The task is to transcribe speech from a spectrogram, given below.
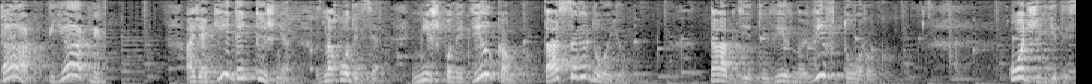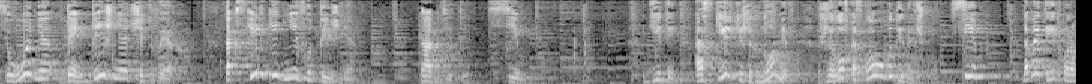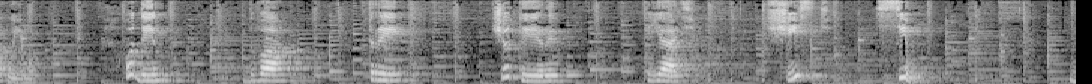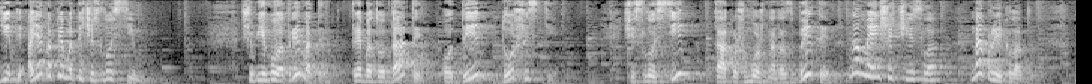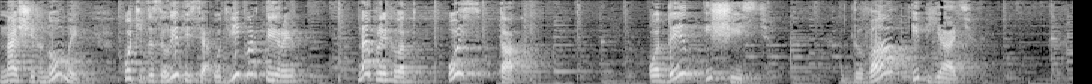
Так, п'ятниця. А який день тижня знаходиться між понеділком та середою? Так, діти, вірно, вівторок. Отже, діти, сьогодні день тижня четвер. Так скільки днів у тижня? Так, діти, сім. Діти, а скільки ж гномів жило в казковому будиночку? Сім. Давайте їх порахуємо. Один, два, три, чотири, п'ять, шість, сім. Діти, а як отримати число сім? Щоб його отримати, треба додати 1 до 6. Число 7 також можна розбити на менші числа. Наприклад, наші гноми хочуть заселитися у дві квартири. Наприклад, ось так. 1 і 6, 2 і 5,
